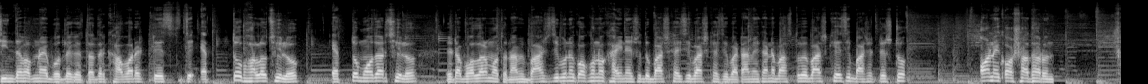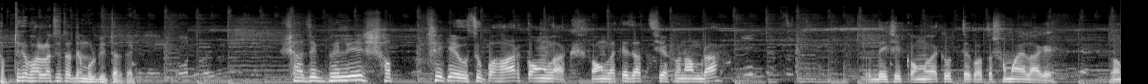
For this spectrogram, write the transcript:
চিন্তা ভাবনায় বদলে গেছে, তাদের খাবারের টেস্ট যে এত ভালো ছিল, এত মজার ছিল যেটা বলার মতন আমি বাস জীবনে কখনো খাই নাই, শুধু বাস খাইছি বাস খাইছি বাট আমি এখানে বাস্তবে বাস খেয়েছি বাসের টেস্টও অনেক অসাধারণ। সব থেকে ভালো লাগছে তাদের মুরগির তরকারি। সাজেক ভ্যালির সব থেকে উঁচু পাহাড় কংলাক। কংলাকে যাচ্ছি এখন আমরা। তো দেখি কংলাকে উঠতে কত সময় লাগে। এবং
